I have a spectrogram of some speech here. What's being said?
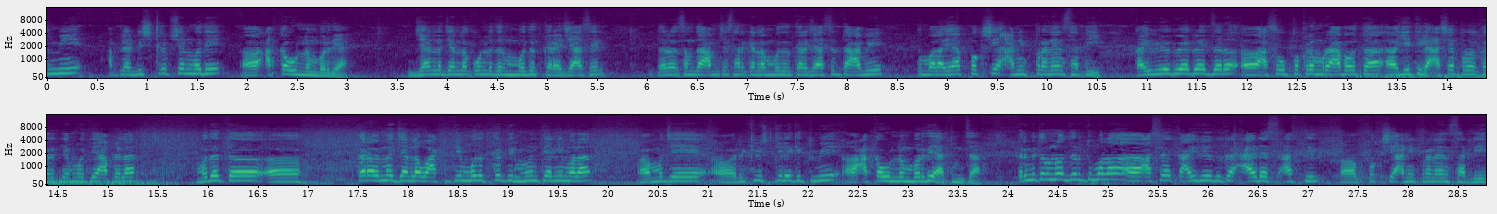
तुम्ही आपल्या डिस्क्रिप्शनमध्ये अकाउंट नंबर द्या. ज्यांना ज्यांना कोणाला जर मदत करायची असेल तर समजा आमच्यासारख्याला मदत करायची असेल तर आम्ही तुम्हाला या पक्षी आणि प्राण्यांसाठी काही वेगवेगळे जर असं उपक्रम राबवता येतील अशा प्रकारे त्यामुळे ते आपल्याला मदत करावी. म्हणजे ज्यांना वाटते ते मदत करतील. म्हणून त्यांनी मला म्हणजे रिक्वेस्ट केले की तुम्ही अकाउंट नंबर द्या तुमचा. तर मित्रांनो जर तुम्हाला असे काही वेगवेगळे आयडियाज असतील पक्षी आणि प्राण्यांसाठी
